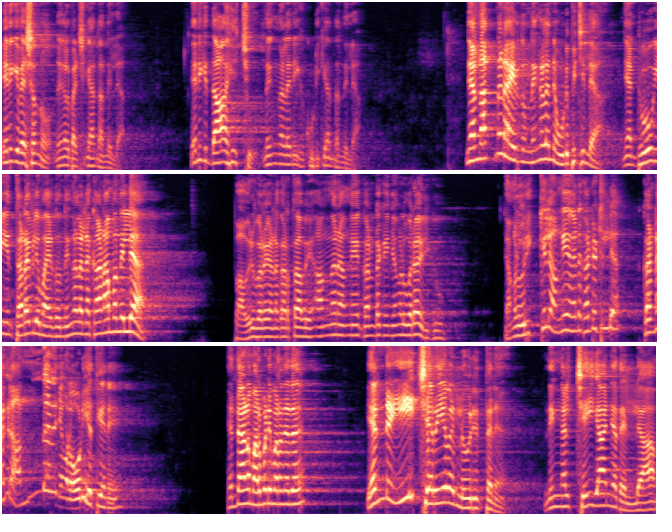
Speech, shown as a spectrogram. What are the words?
എനിക്ക് വിശന്നു നിങ്ങൾ ഭക്ഷിക്കാൻ തന്നില്ല. എനിക്ക് ദാഹിച്ചു നിങ്ങൾ എനിക്ക് കുടിക്കാൻ തന്നില്ല. ഞാൻ നഗ്നനായിരുന്നു നിങ്ങൾ എന്നെ ഉടുപ്പിച്ചില്ല. ഞാൻ രോഗിയും തടവിലുമായിരുന്നു നിങ്ങൾ എന്നെ കാണാൻ വന്നില്ല. അപ്പം അവർ പറയുകയാണ് കർത്താവ് അങ്ങനെ അങ്ങേ കണ്ടെങ്കിൽ ഞങ്ങൾ വരാതിരിക്കൂ. ഞങ്ങൾ ഒരിക്കലും അങ്ങേ അങ്ങനെ കണ്ടിട്ടില്ല. കണ്ടെങ്കിൽ അന്നേരം ഞങ്ങൾ ഓടിയെത്തിയനെ. എന്താണ് മറുപടി പറഞ്ഞത്? എന്റെ ഈ ചെറിയവരിലൊരുത്തന് നിങ്ങൾ ചെയ്യാഞ്ഞതെല്ലാം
